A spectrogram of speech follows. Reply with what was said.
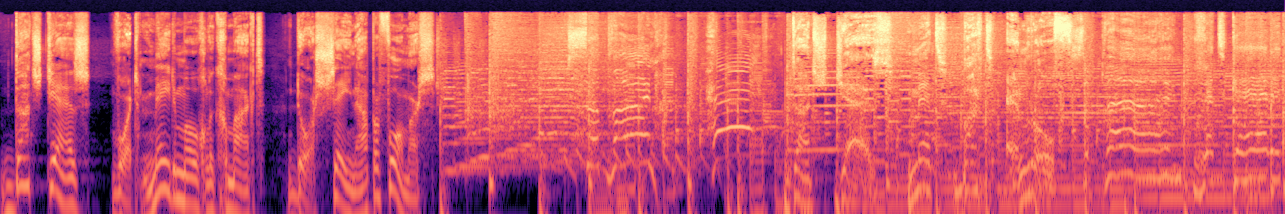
Dutch Jazz wordt mede mogelijk gemaakt door Sena Performers. Sublime, hey, Dutch Jazz met Bart en Rolf. sublime, let's get it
